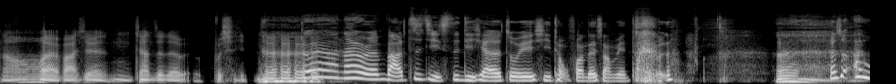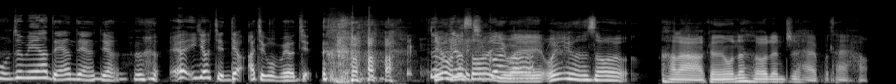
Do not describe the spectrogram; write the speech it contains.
然后后来发现，嗯，这样真的不行。对啊，哪有人把自己私底下的作业系统放在上面讨论？唉，他说：“哎，我们这边要怎样怎样怎样，要要剪掉啊，结果没有剪。”因为我那时候以为，我因为我那时候好啦，可能我那时候认知还不太好。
